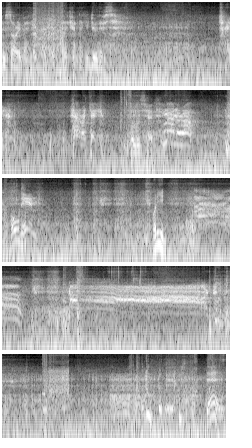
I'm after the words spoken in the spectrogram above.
I'm sorry, Ben, but I can't let you do this. Traitor. heretic! Hold his head. Murderer! Hold him! What are you... Dead.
